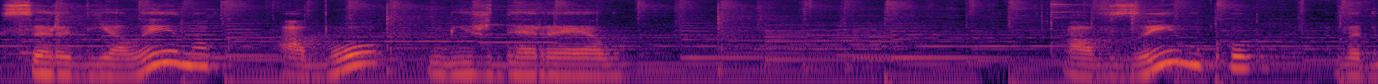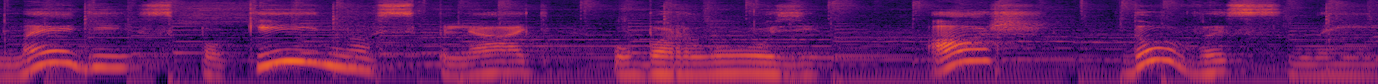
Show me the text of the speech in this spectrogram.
серед ялинок або між дерев. А взимку ведмеді спокійно сплять у барлозі аж до весни.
